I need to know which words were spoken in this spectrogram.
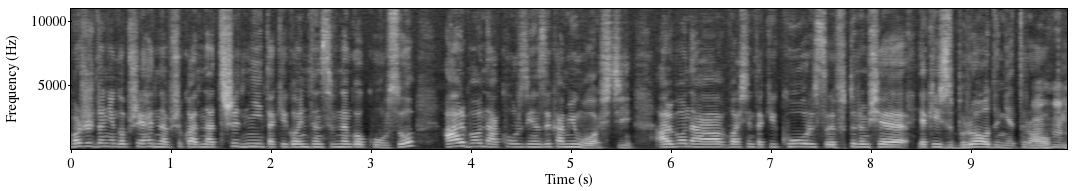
możesz do niego przyjechać na przykład na trzy dni takiego intensywnego kursu, albo na kurs języka miłości, albo na właśnie taki kurs, w którym się jakieś zbrodnie tropi.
